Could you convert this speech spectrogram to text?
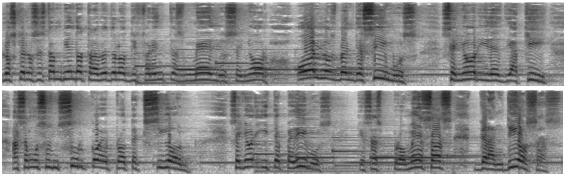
los que nos están viendo a través de los diferentes medios, Señor, hoy los bendecimos, Señor, y desde aquí hacemos un surco de protección, Señor, y te pedimos que esas promesas grandiosas,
